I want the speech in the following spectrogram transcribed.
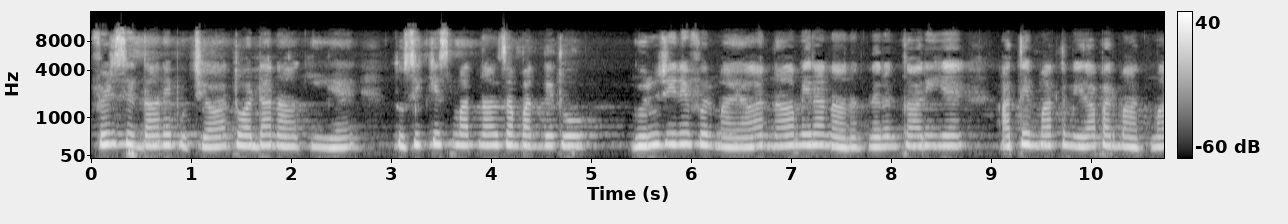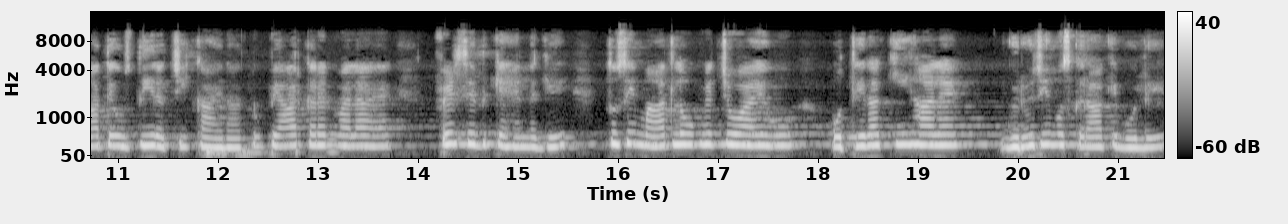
ਫਿਰ ਸਿੱਧਾ ਨੇ ਪੁੱਛਿਆ, ਤੁਹਾਡਾ ਨਾਂ ਕੀ ਹੈ? ਤੁਸੀਂ ਕਿਸ ਮਤ ਨਾਲ ਸੰਬੰਧਿਤ ਹੋ? ਗੁਰੂ ਜੀ ਨੇ ਫਰਮਾਇਆ, ਨਾ ਮੇਰਾ ਨਾਨਕ ਨਿਰੰਕਾਰੀ ਹੈ ਅਤੇ ਮਤ ਮੇਰਾ ਪਰਮਾਤਮਾ ਤੇ ਉਸ ਦੀ ਰਚੀ ਕਾਇਨਾਤ ਨੂੰ ਪਿਆਰ ਕਰਨ ਵਾਲਾ ਹੈ। ਫਿਰ ਸਿੱਧ ਕਹਿਣ ਲੱਗੇ, ਤੁਸੀਂ ਮਾਤ ਲੋਕ ਵਿੱਚੋਂ ਆਏ ਹੋ, ਉੱਥੇ ਦਾ ਕੀ ਹਾਲ ਹੈ? ਗੁਰੂ ਜੀ ਮੁਸਕਰਾ ਕੇ ਬੋਲੇ,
